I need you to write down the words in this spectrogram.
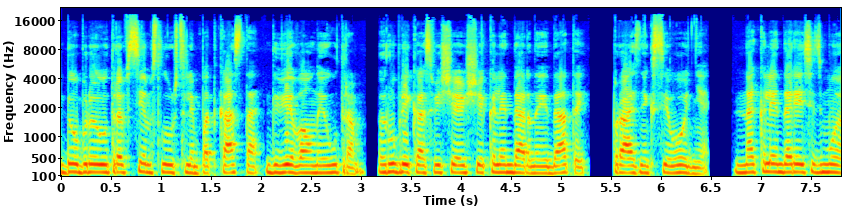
Доброе утро всем слушателям подкаста «Две волны утром». Рубрика, освещающая календарные даты. Праздник сегодня. На календаре 7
